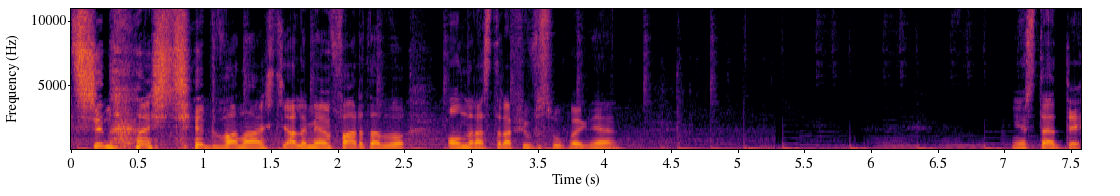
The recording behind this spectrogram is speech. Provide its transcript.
13-12, ale miałem farta, bo on raz trafił w słupek, nie? Niestety,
